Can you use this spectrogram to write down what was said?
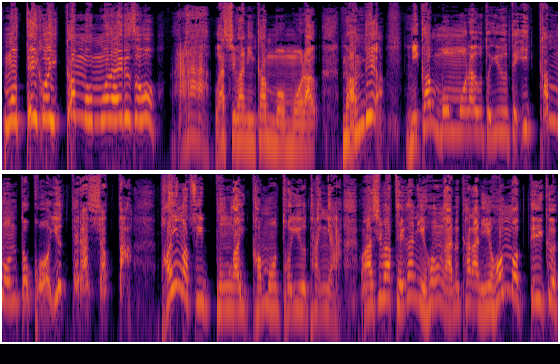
持っていこう一貫門もらえるぞああ、わしは二貫門もらう。なんでや？二貫門もらうと言うて一貫門とこう言ってらっしゃった。松明一本が一貫門というたんや。わしは手が二本あるから二本持っていく。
